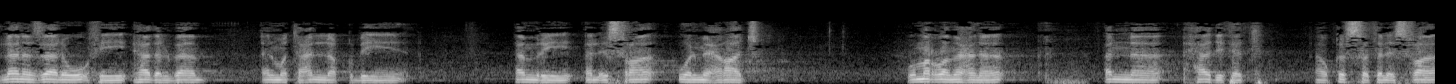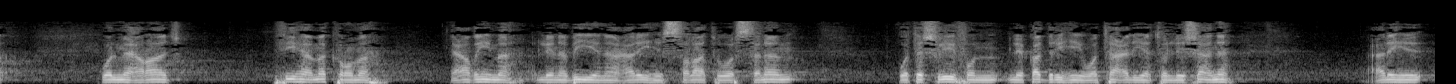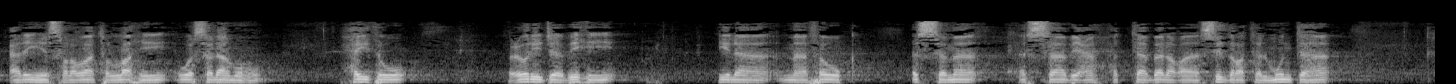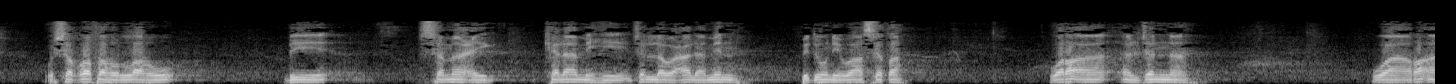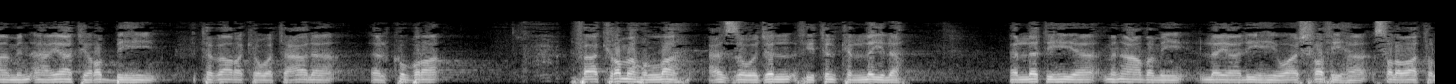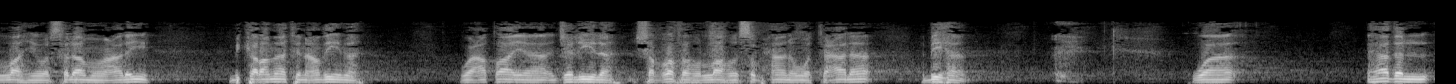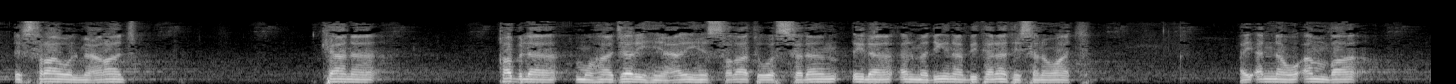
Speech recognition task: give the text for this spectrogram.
لا نزال في هذا الباب المتعلق بامر الإسراء والمعراج. ومر معنا أن حادثة أو قصة الإسراء والمعراج فيها مكرمة عظيمة لنبينا عليه الصلاة والسلام وتشريف لقدره وتعلية لشأنه عليه عليه صلوات الله وسلامه حيث عرج به إلى ما فوق السماء السابعة حتى بلغ سدرة المنتهى وشرفه الله بسماع كلامه جل وعلا منه بدون واسطة. ورأى الجنة ورأى من آيات ربه تبارك وتعالى الكبرى. فأكرمه الله عز وجل في تلك الليلة التي هي من أعظم لياليه وأشرفها صلوات الله وسلامه عليه بكرامات عظيمة وعطايا جليلة شرفه الله سبحانه وتعالى بها. وهذا الإسراء والمعراج كان قبل مهاجره عليه الصلاة والسلام إلى المدينة بثلاث سنوات أي أنه أمضى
